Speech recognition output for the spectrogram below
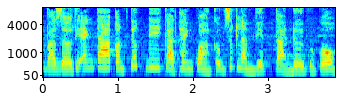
Và giờ thì anh ta còn tước đi cả thành quả công sức làm việc cả đời của cô.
